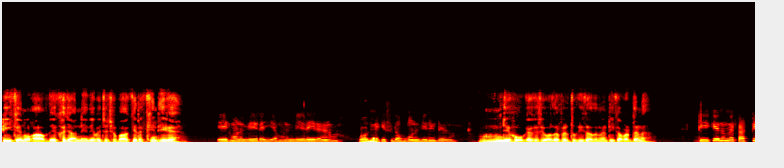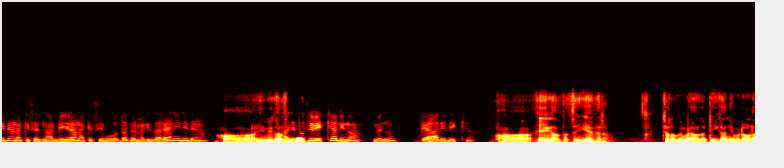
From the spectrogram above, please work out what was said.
ਟੀਕੇ ਨੂੰ ਆਪਦੇ ਖਜ਼ਾਨੇ ਦੇ ਵਿੱਚ ਛੁਪਾ ਕੇ ਰੱਖੀ ਠੀਕ ਹੈ? ਇਹ ਹੁਣ ਮੇਰੇ ਹੀ ਆ ਹੁਣ ਮੇਰੇ ਹੀ ਰਹਿਣਾ। ਹੋਰ ਮੈਂ ਕਿਸੇ ਦਾ ਹੋਣ ਵੀ ਨਹੀਂ ਦੇਣਾ। ਹਮ, ਜੇ ਹੋ ਗਿਆ ਕਿਸੇ ਹੋਰ ਦਾ ਫਿਰ ਤੂੰ ਕੀ ਕਰ ਦੇਣਾ? ਟੀਕਾ ਵੱਢ ਦੇਣਾ? ਟੀਕੇ ਨੂੰ ਮੈਂ ਕੱਟ ਹੀ ਦੇਣਾ ਕਿਸੇ ਦਾ ਮੇਰਾ ਨਾ ਕਿਸੇ ਹੋਰ ਦਾ ਫਿਰ ਮੈਂ ਕਿਸੇ ਦਾ ਰਹਿਣ ਹੀ ਨਹੀਂ ਦੇਣਾ। ਹਾਂ ਇਹ ਵੀ ਗੱਲ ਅਜੇ ਸਹੀ ਤੁਸੀਂ ਵੇਖਿਆ ਨਹੀਂ ਨਾ ਮੈਨੂੰ ਪਿਆਰ ਹੀ ਦੇਖਿਆ। ਹਾਂ ਇਹ ਗੱਲ ਤਾਂ ਸਹੀ ਹੈ ਫਿਰ। ਚਲੋ ਵੀ ਮੈਂ ਆਪਦਾ ਟੀਕਾ ਨਹੀਂ ਵਢਾਉਣਾ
